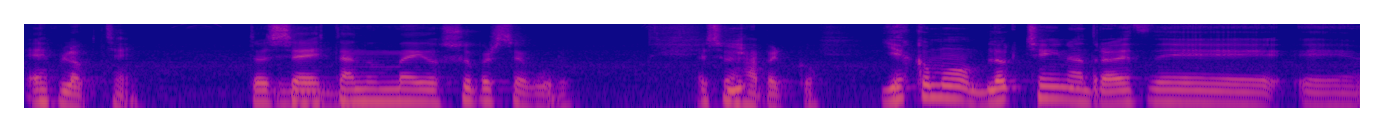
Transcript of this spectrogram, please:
es blockchain. Entonces mm. está en un medio súper seguro. Eso es Aperco. Y es como blockchain a través de eh,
